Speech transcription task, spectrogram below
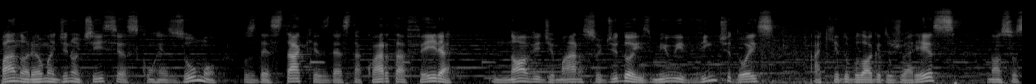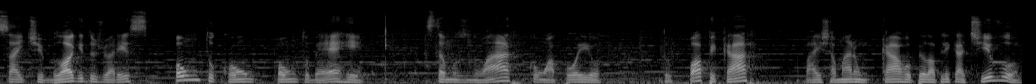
panorama de notícias com resumo, os destaques desta quarta-feira, 9 de março de 2022, aqui do blog do Juarez, nosso site blogdojuarez.com.br. Estamos no ar com o apoio do Popcar. Vai chamar um carro pelo aplicativo?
